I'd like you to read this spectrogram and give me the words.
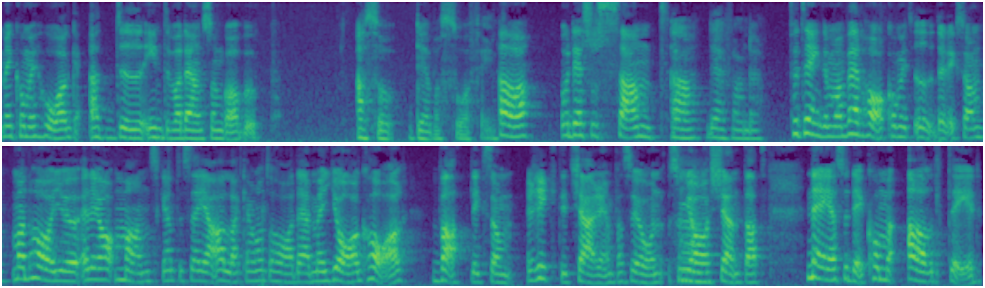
men kom ihåg att du inte var den som gav upp. Alltså, det var så fint. Ja, och det är så sant. Ja, det är fan det. För tänk när man väl har kommit ur det liksom. Man har ju, eller ja, man ska inte säga, alla kanske inte har det, men jag har varit liksom riktigt kär i en person som jag har känt att nej alltså det kommer alltid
